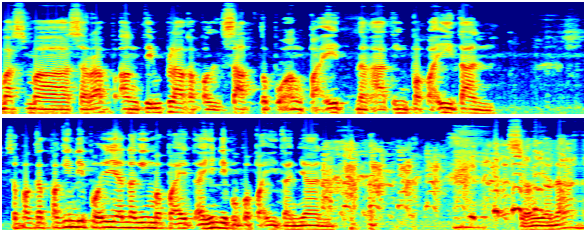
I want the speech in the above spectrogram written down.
mas masarap ang timpla kapag sakto po ang pait ng ating papaitan. Sapagkat pag hindi po yan naging mapait, ay hindi po papaitan yan. so, ayan na.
